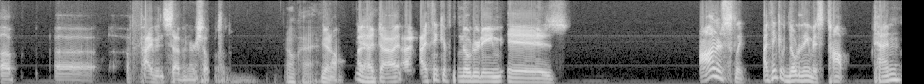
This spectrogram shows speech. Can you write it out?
a five and seven or something. Okay. You know, Yeah. I, I, I- I think if Notre Dame is honestly, I think if Notre Dame is top ten,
